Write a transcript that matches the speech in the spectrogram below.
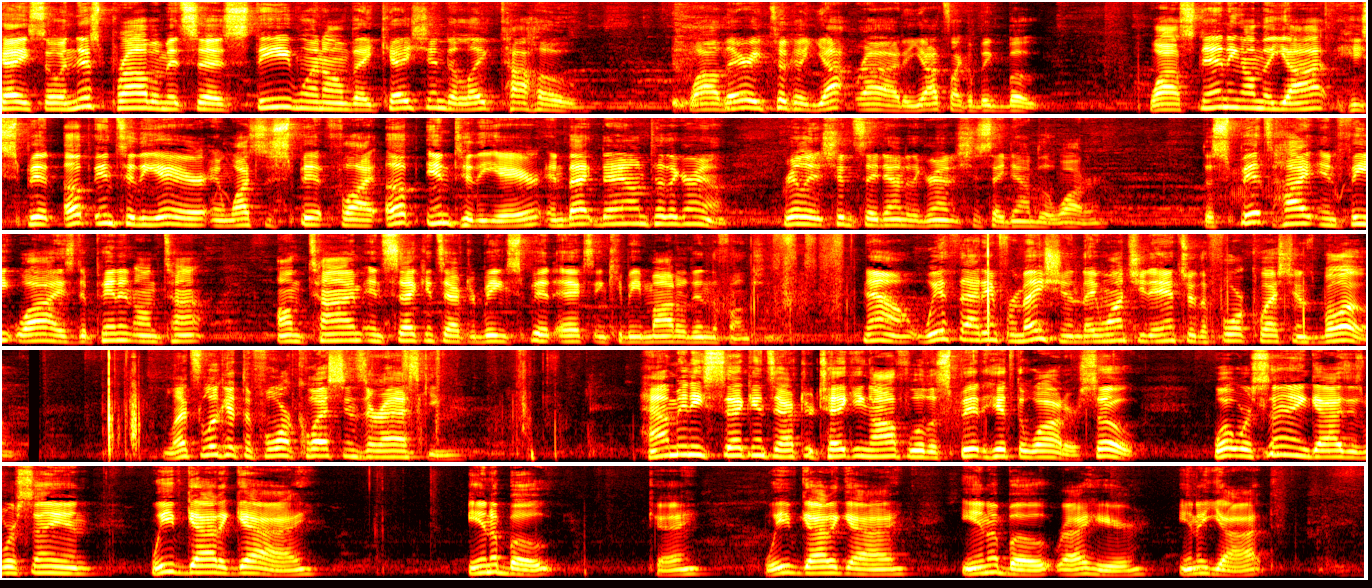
Okay, so in this problem it says Steve went on vacation to Lake Tahoe. While there, he took a yacht ride. A yacht's like a big boat. While standing on the yacht, he spit up into the air and watched the spit fly up into the air and back down to the ground. Really, it shouldn't say down to the ground, it should say down to the water. The spit's height in feet y is dependent on time on time in seconds after being spit x and can be modeled in the function. Now, with that information, they want you to answer the four questions below. Let's look at the four questions they're asking. How many seconds after taking off will the spit hit the water? So, what we're saying, guys, is we're saying we've got a guy in a boat, okay? We've got a guy in a boat right here, in a yacht,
